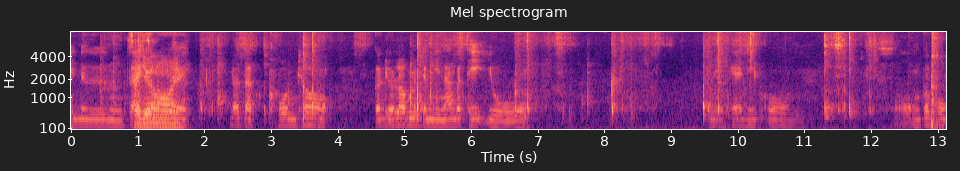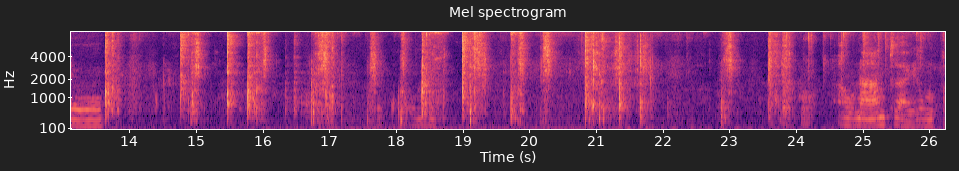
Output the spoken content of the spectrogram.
นิดนึงใส่เยอะหน่อยสงเลแล้วแต่คนชอบ ก็เดี๋ยวเรามันจะมีน้ำกะทิอยู่นี่แค่นี้ก่อนสองกระบอกคนแล้วก็เอา น้ำใส่ลงไป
